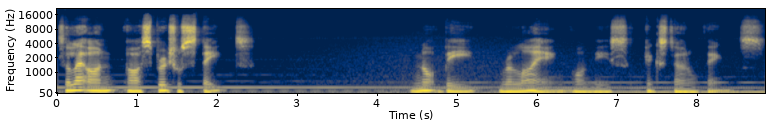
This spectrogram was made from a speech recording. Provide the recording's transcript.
So let on our spiritual state not be relying on these external things.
